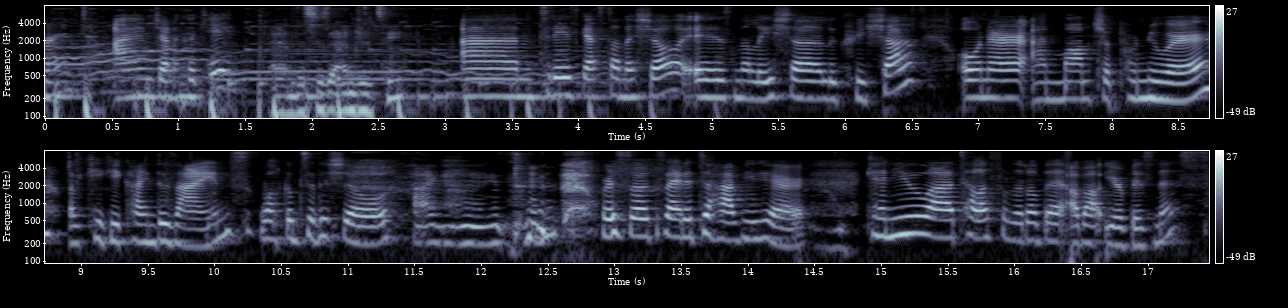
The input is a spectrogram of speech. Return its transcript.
Turned. I'm Jenica Kate. And this is Andrew T. And today's guest on the show is Naleisha Lucrisia, owner and mom entrepreneur of Keiki Kine Designs. Welcome to the show. Hi, guys. We're so excited to have you here. Can you uh, tell us a little bit about your business?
